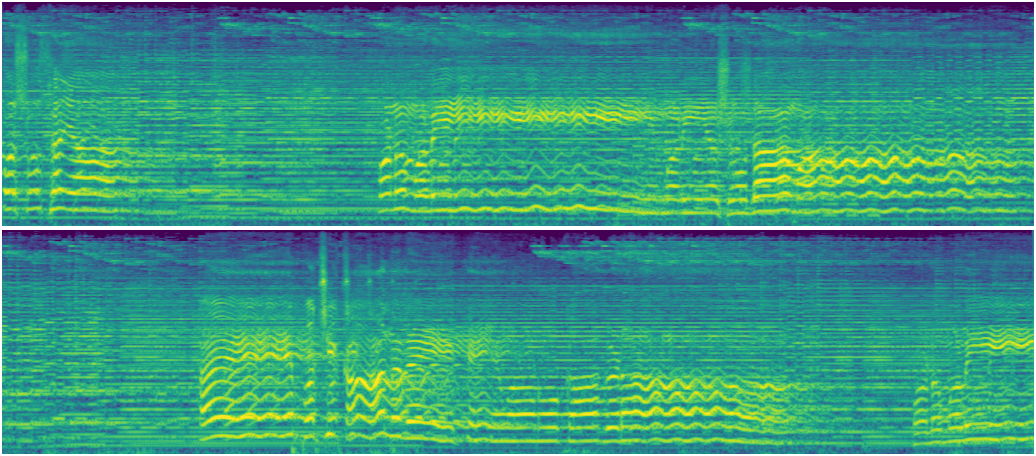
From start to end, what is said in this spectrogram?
પશુ થયા, પણ મળી મળી યશોદામાં એ પછી કાન રે કેવાનો કાગડા, પણ મળી,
